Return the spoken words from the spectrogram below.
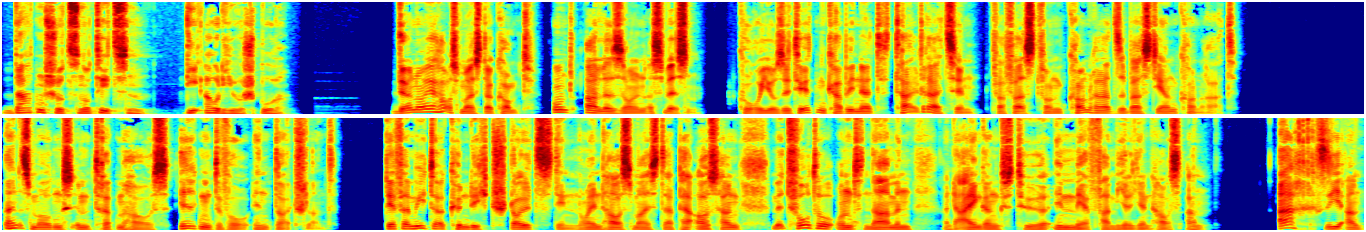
Datenschutznotizen. Die Audiospur. Der neue Hausmeister kommt und alle sollen es wissen. Kuriositätenkabinett Teil 13, verfasst von Konrad Sebastian Konrad. Eines Morgens im Treppenhaus irgendwo in Deutschland. Der Vermieter kündigt stolz den neuen Hausmeister per Aushang mit Foto und Namen an der Eingangstür im Mehrfamilienhaus an. Ach, sieh an.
